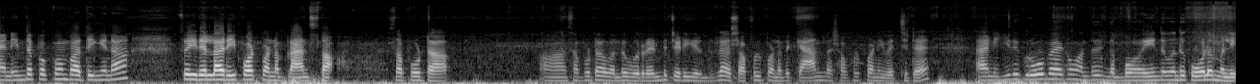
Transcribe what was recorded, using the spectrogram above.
அண்ட் இந்த பக்கம் பார்த்தீங்கன்னா ஸோ இதெல்லாம் ரீபார்ட் பண்ண பிளான்ஸ் தான். சப்போட்டா சப்போட்டா வந்து ஒரு ரெண்டு செடி இருந்தது. அதை ஷஃபிள் பண்ணது கேனில் ஷஃபிள் பண்ணி வச்சுட்டேன். அண்ட் இது க்ரோ பேக்கும் வந்து இந்த இது வந்து கோலமல்லி.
